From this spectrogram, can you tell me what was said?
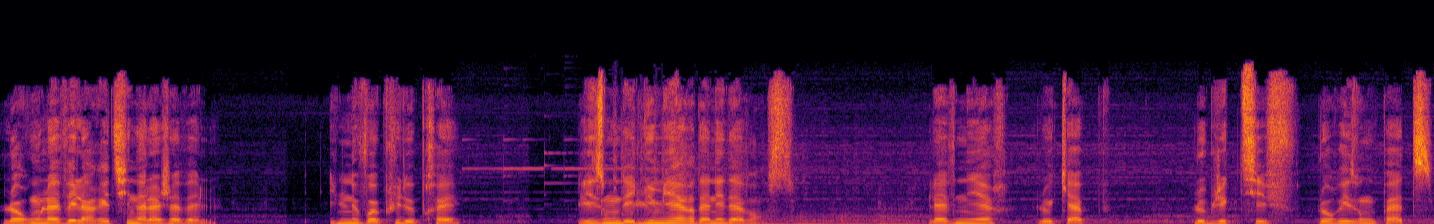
leur ont lavé la rétine à la javel. Ils ne voient plus de près, ils ont des lumières d'années d'avance. L'avenir, le cap, l'objectif, l'horizon pâte.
